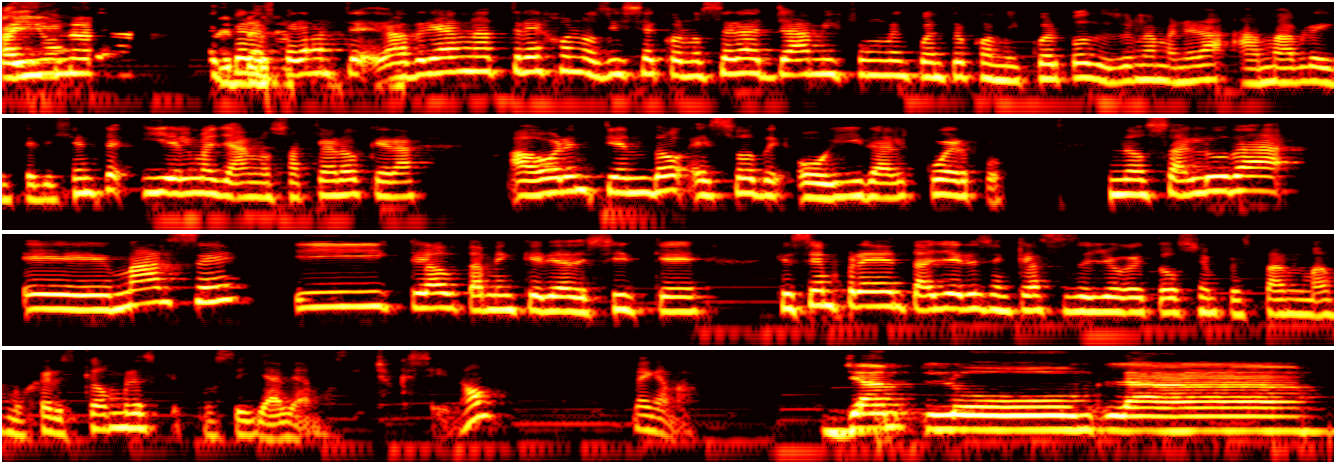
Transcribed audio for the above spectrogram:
Hay una... Espera, espera, Adriana Trejo nos dice, conocer a Yami fue un encuentro con mi cuerpo desde una manera amable e inteligente y Elma ya nos aclaró que era, ahora entiendo eso de oír al cuerpo. Nos saluda eh, Marce y Clau también quería decir que que siempre en talleres, en clases de yoga y todo, siempre están más mujeres que hombres, que pues sí, ya habíamos dicho que sí, ¿no? Venga, ma. Ya, lo, la...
